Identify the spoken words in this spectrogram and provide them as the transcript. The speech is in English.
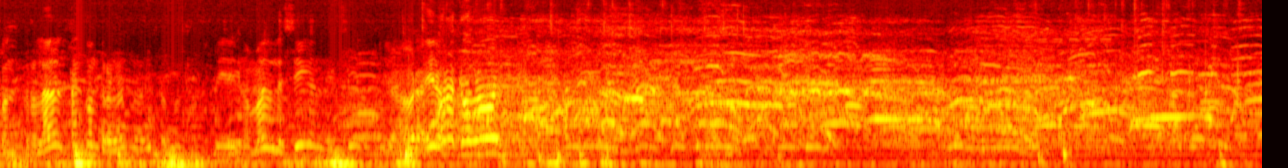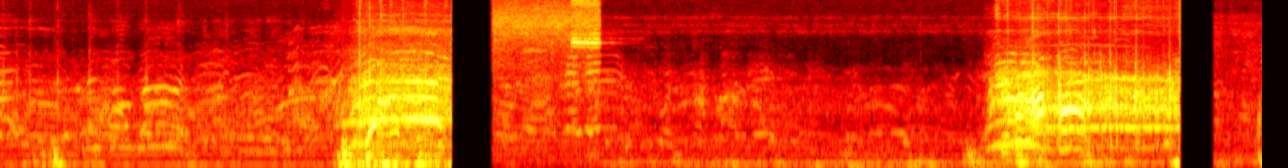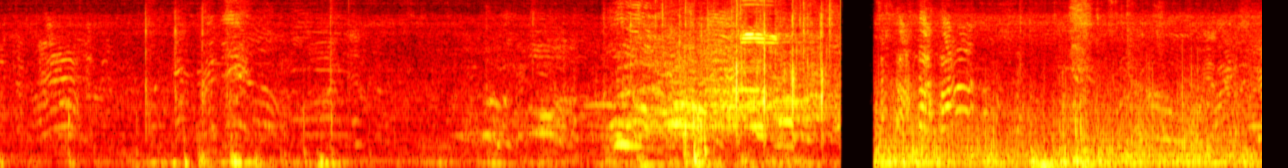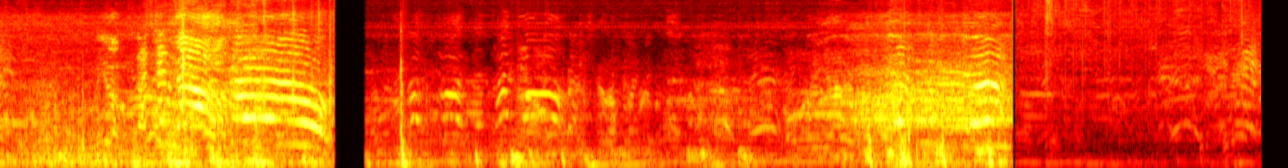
Controlar, están controlando ahorita, pues. Y nomás le siguen. Y ahora. ¡Ahora, cabrón! Okay.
